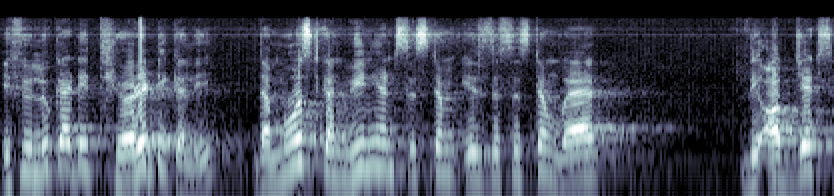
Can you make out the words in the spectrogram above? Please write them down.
if you look at it theoretically the most convenient system is the system where the objects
